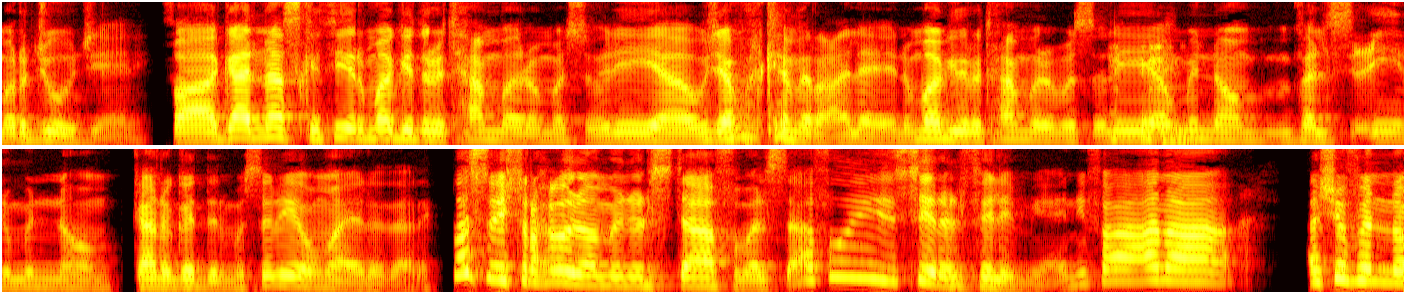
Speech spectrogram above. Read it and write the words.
مرجوج يعني. فقال ناس كثير ما قدروا يتحملوا المسؤولية وجابوا الكاميرا عليه إنه ما قدروا يتحملوا المسؤولية ومنهم مفلسعين ومنهم كانوا قد المسؤولية وما إلى ذلك. بس يشرحوا لهم إنه ال stuff وما ال stuff ويصير الفيلم يعني. فأنا أشوف إنه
